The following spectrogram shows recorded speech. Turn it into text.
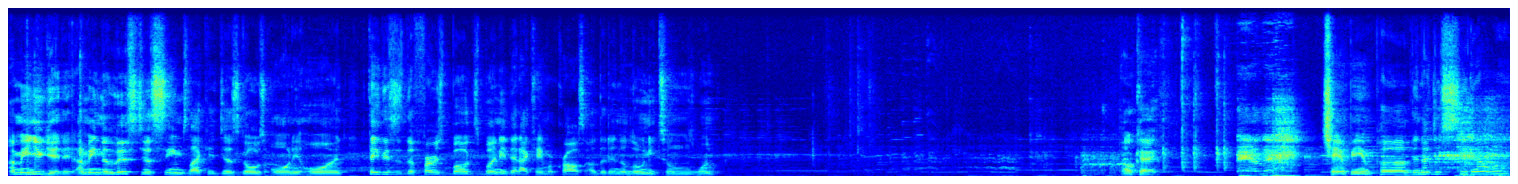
I mean, you get it. I mean, the list just seems like it just goes on and on. I think this is the first Bugs Bunny that I came across other than the Looney Tunes one. Okay. Champion Pub. Didn't I just see that one?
